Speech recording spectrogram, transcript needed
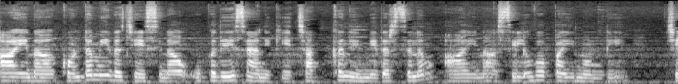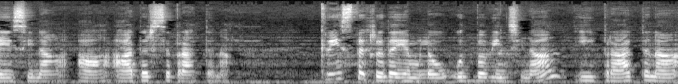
ఆయన కొండ మీద చేసిన ఉపదేశానికి చక్కని నిదర్శనం ఆయన శిలువపై నుండి చేసిన ఆ ఆదర్శ ప్రార్థన. క్రీస్తు హృదయంలో ఉద్భవించిన ఈ ప్రార్థన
